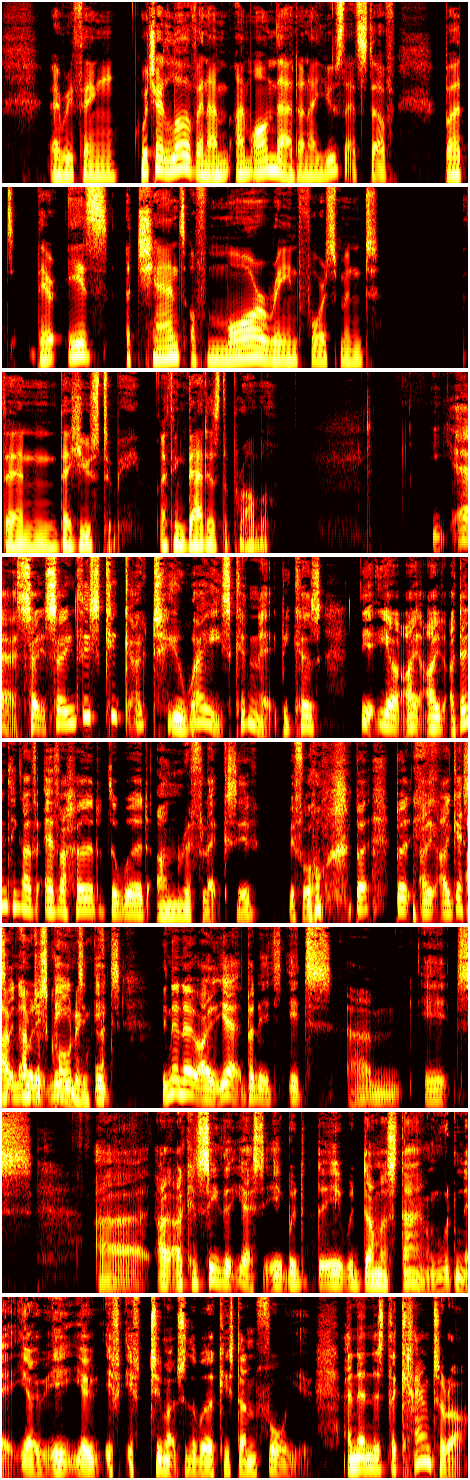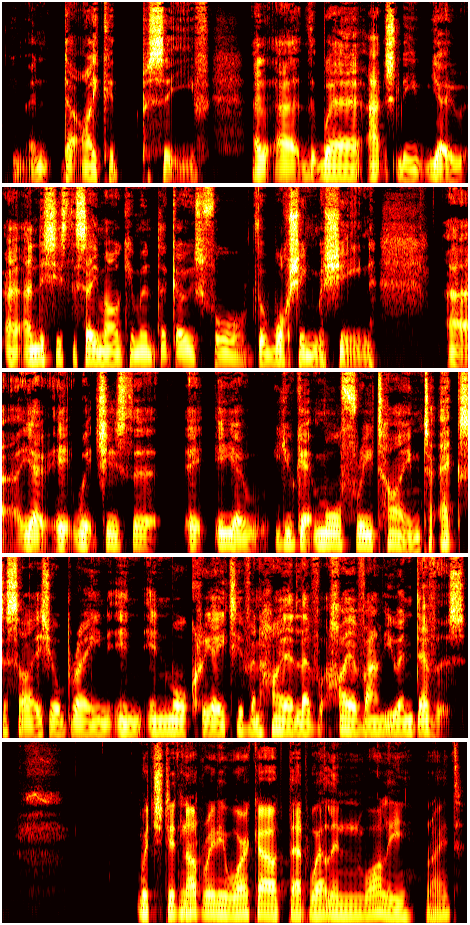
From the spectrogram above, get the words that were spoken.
everything which i love and i'm i'm on that and i use that stuff but there is a chance of more reinforcement than there used to be i think that is the problem Yeah, so so this could go two ways, couldn't it? Because you know, I, I, I don't think I've ever heard the word unreflexive before, but but I, I guess I know I'm what just it means. quoting. It's no, no, I, yeah, but it's it's um it's. Uh, I, I can see that. Yes, it would it would dumb us down, wouldn't it? You know, it, you know, if if too much of the work is done for you, and then there's the counter argument that I could perceive, uh, uh, where actually, you know, uh, and this is the same argument that goes for the washing machine, uh, you know, it, which is that it, you know you get more free time to exercise your brain in in more creative and higher level, higher value endeavors. which did not really work out that well in Wall-E right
